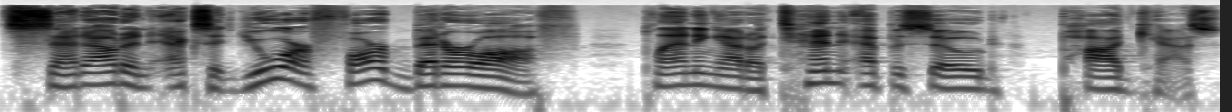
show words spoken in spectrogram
set out an exit. You are far better off planning out a 10 episode podcast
